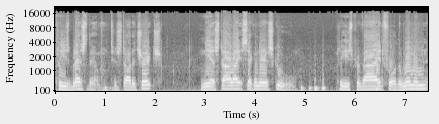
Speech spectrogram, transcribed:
Please bless them to start a church near Starlight Secondary School. Please provide for the women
